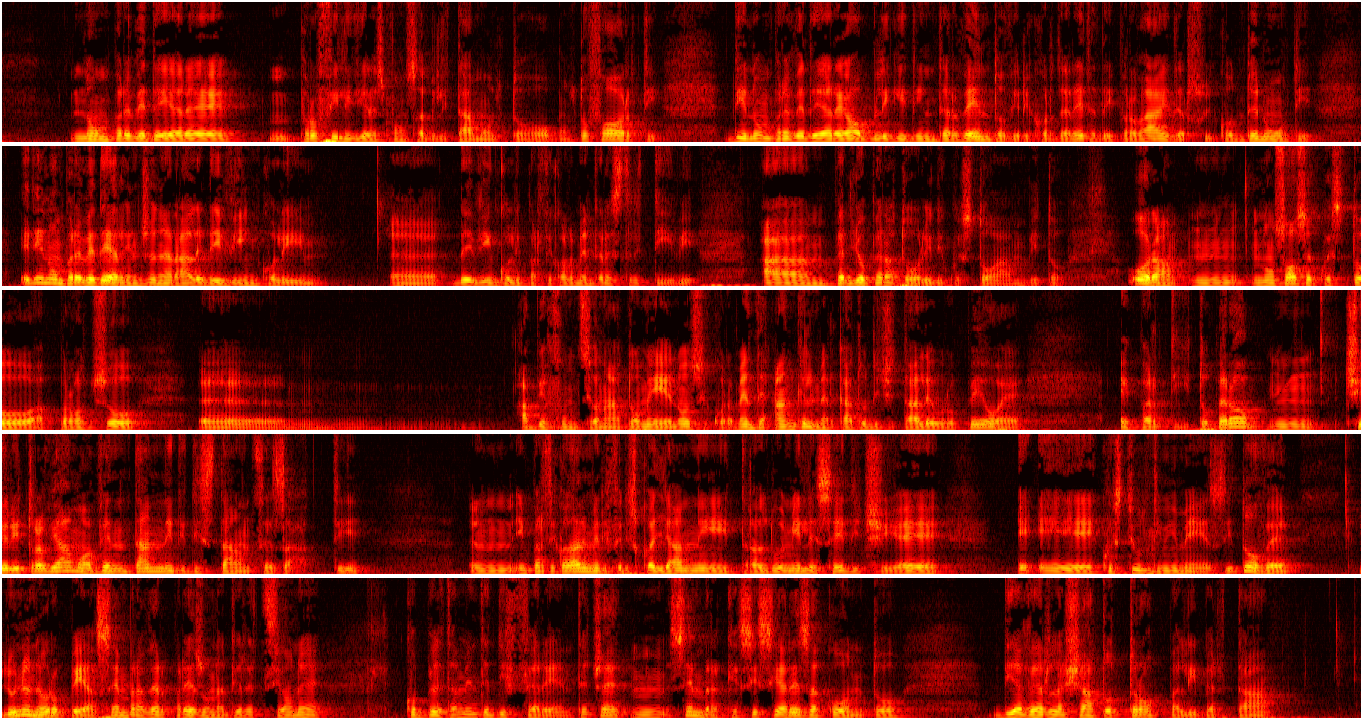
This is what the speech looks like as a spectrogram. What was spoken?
non prevedere profili di responsabilità molto, molto forti, di non prevedere obblighi di intervento, vi ricorderete, dei provider sui contenuti e di non prevedere in generale dei vincoli, eh, dei vincoli particolarmente restrittivi um, per gli operatori di questo ambito. Ora, mh, non so se questo approccio eh, abbia funzionato o meno, sicuramente anche il mercato digitale europeo è è partito, però mh, ci ritroviamo a vent'anni di distanza esatti, mh, in particolare mi riferisco agli anni tra il 2016 e, e, e questi ultimi mesi, dove l'Unione Europea sembra aver preso una direzione completamente differente, cioè mh, sembra che si sia resa conto di aver lasciato troppa libertà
